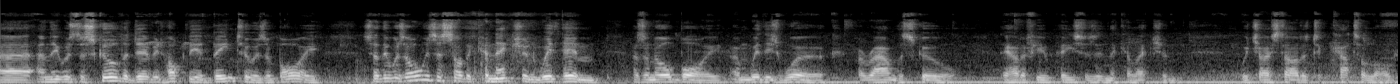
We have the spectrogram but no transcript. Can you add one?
Uh, and it was the school that David Hockney had been to as a boy. So there was always a sort of connection with him as an old boy and with his work around the school. They had a few pieces in the collection, which I started to catalogue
